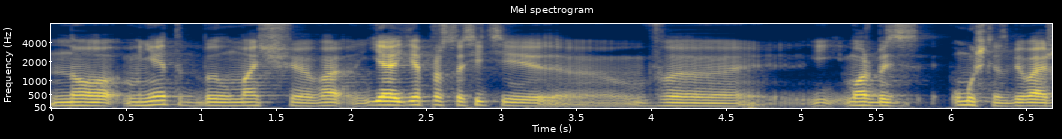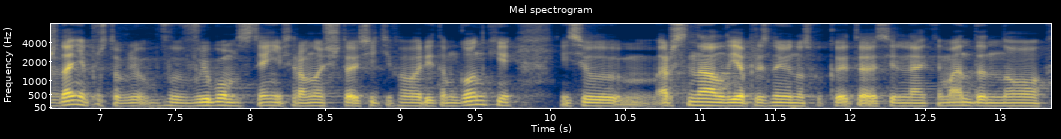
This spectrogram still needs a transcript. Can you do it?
но мне этот был матч... Э, я, я просто Сити э, в... Может быть, умышленно сбиваю ожидания, просто в, в, в любом состоянии все равно считаю Сити фаворитом гонки. Если Арсенал, я признаю, насколько это сильная команда, но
